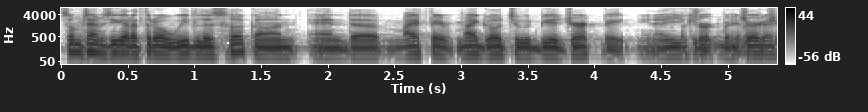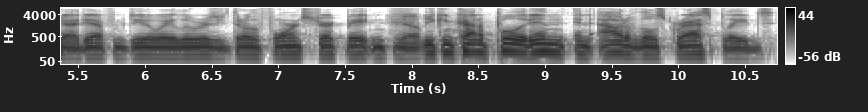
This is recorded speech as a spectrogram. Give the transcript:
sometimes you got to throw a weedless hook on. And uh, my favorite, my go to would be a jerk bait. You know, you can jerk bait, jerk okay. shad, yeah, from DOA lures. You throw the four inch jerk bait, and Yep. you can kind of pull it in and out of those grass blades.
